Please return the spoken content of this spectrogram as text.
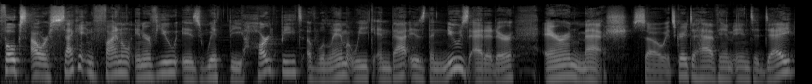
Folks, our second and final interview is with the heartbeat of Willamette Week, and that is the news editor, Aaron Mesh. So it's great to have him in today.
